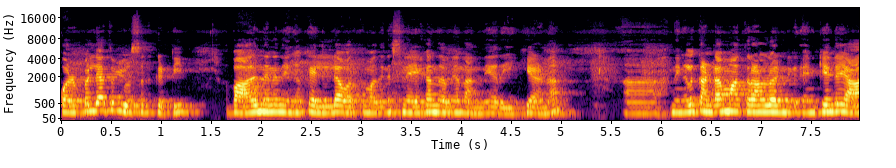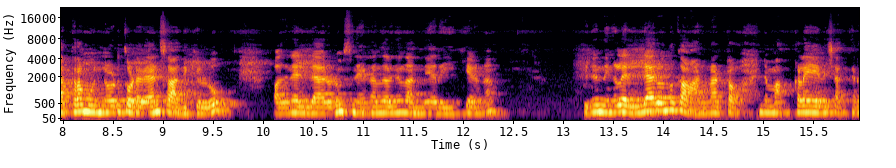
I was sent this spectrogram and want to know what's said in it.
കുഴപ്പമില്ലാത്ത വ്യൂസൊക്കെ കിട്ടി. അപ്പോൾ ആദ്യം തന്നെ നിങ്ങൾക്ക് എല്ലാവർക്കും അതിന് സ്നേഹം നിറഞ്ഞ നന്ദി അറിയിക്കുകയാണ്. നിങ്ങൾ കണ്ടാൽ മാത്രമാണല്ലോ എനിക്ക് എന്റെ യാത്ര മുന്നോട്ട് തുടരാൻ സാധിക്കുള്ളൂ. അപ്പോൾ അതിനെല്ലാവരോടും സ്നേഹം നിറഞ്ഞ നന്ദി അറിയിക്കുകയാണ്. പിന്നെ നിങ്ങൾ എല്ലാവരും ഒന്ന് കാണണം കേട്ടോ എന്റെ മക്കളെ ചക്കര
